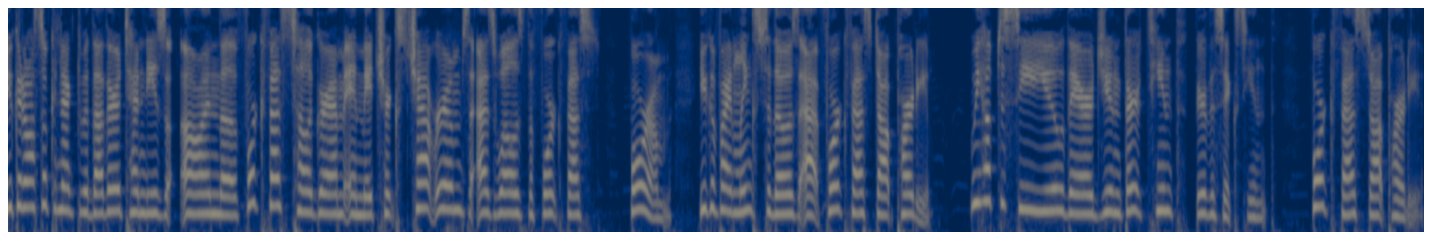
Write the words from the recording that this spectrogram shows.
You can also connect with other attendees on the Forkfest Telegram and Matrix chat rooms, as well as the Forkfest forum. You can find links to those at forkfest.party. We hope to see you there June 13th through the 16th. Forkfest.party.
